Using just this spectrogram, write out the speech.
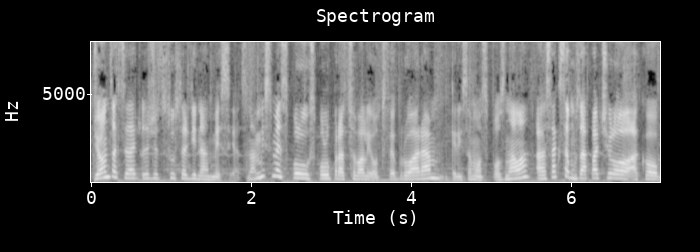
Že on sa chce začať sústrediť na mesiac. No a my sme spolu spolupracovali od februára, kedy som ho spoznala a tak sa mu zapáčilo, ako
